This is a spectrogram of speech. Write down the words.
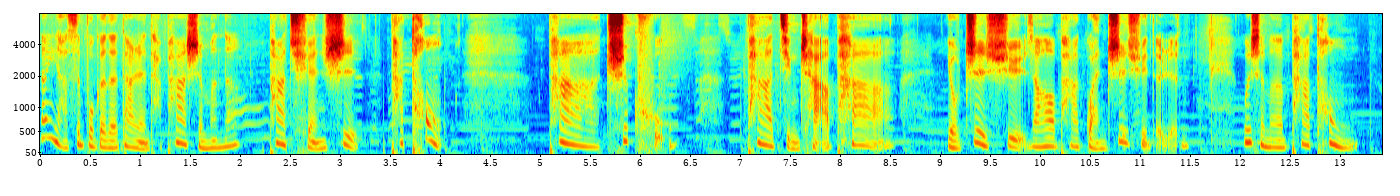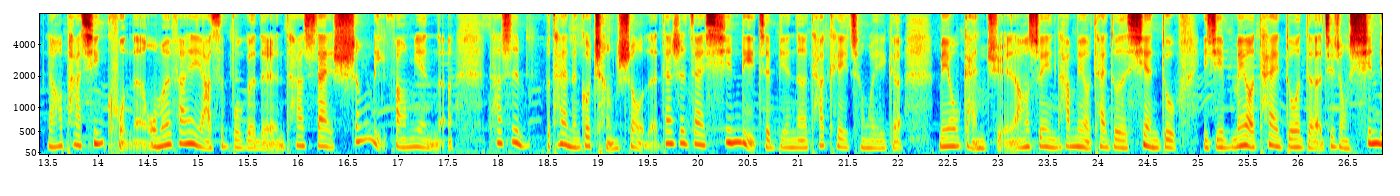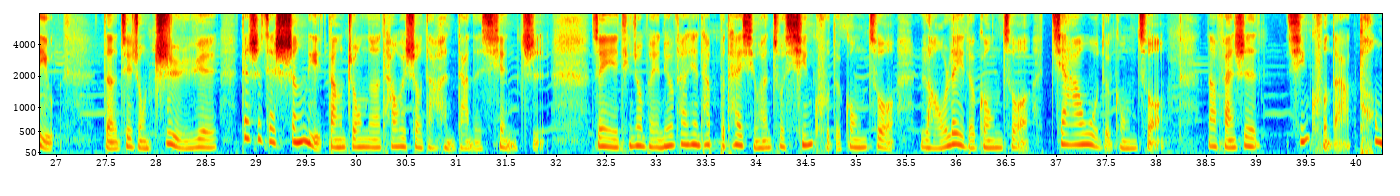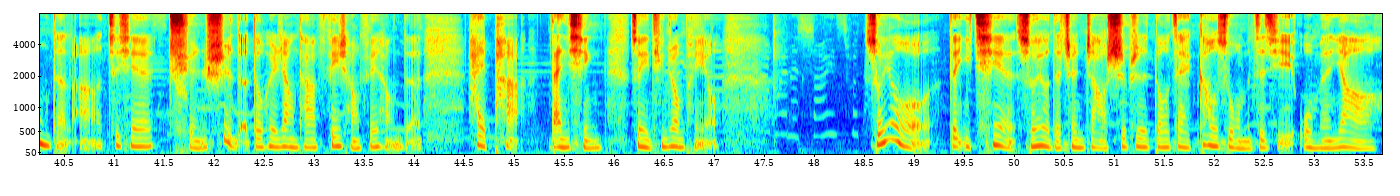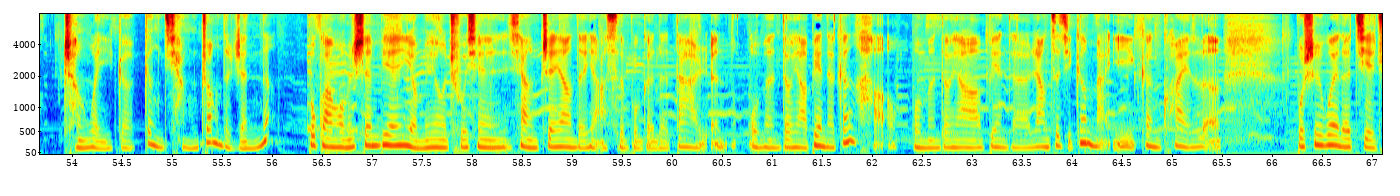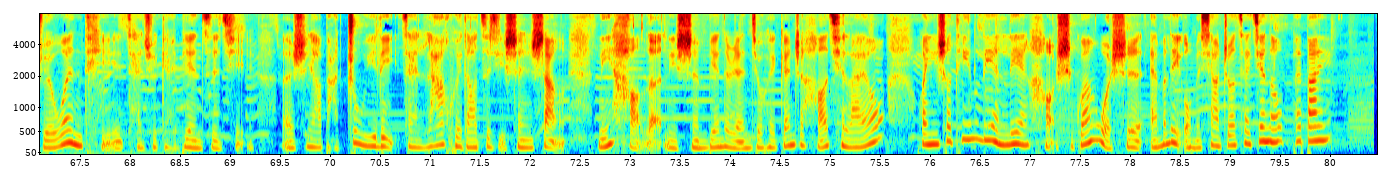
那亚斯伯格的大人他怕什么呢？怕权势，怕痛，怕吃苦。怕警察，怕有秩序，然后怕管秩序的人？为什么怕痛？然后怕辛苦呢？我们发现雅斯伯格的人，他是在生理方面呢，他是不太能够承受的；但是在心理这边呢，他可以成为一个没有感觉，然后所以他没有太多的限度，以及没有太多的这种心理的这种制约。但是在生理当中呢，他会受到很大的限制。所以听众朋友，你会发现他不太喜欢做辛苦的工作、劳累的工作、家务的工作。那凡是辛苦的、痛的啦，这些诠释的都会让他非常非常的害怕、担心。所以，听众朋友，所有的一切、所有的征兆，是不是都在告诉我们自己，我们要成为一个更强壮的人呢？不管我们身边有没有出现像这样的亚斯伯格的大人，我们都要变得更好，我们都要变得让自己更满意、更快乐。不是为了解决问题才去改变自己，而是要把注意力再拉回到自己身上。你好了，你身边的人就会跟着好起来哦。欢迎收听《恋恋好时光》，我是 Emily，我们下周再见喽，拜拜。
